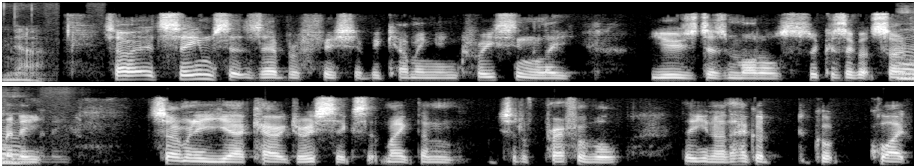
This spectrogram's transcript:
Yeah. So it seems that zebrafish are becoming increasingly used as models because they've got so many, so many uh, characteristics that make them sort of preferable. They, you know, they have got got quite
